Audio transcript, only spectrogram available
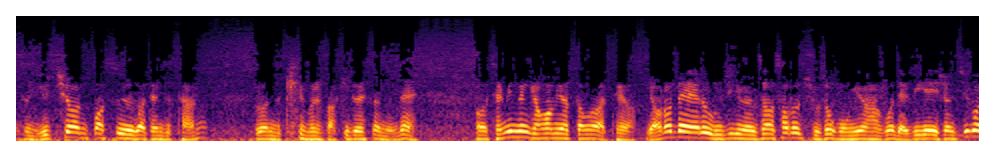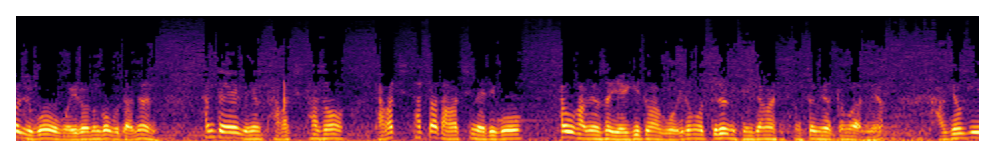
무슨 유치원 버스가 된 듯한 그런 느낌을 받기도 했었는데 어, 재밌는 경험이었던 것 같아요. 여러 대를 움직이면서 서로 주소 공유하고 내비게이션 찍어주고 뭐 이러는 것보다는 한 대에 그냥 다 같이 타서 다 같이 탔다 다 같이 내리고 타고 가면서 얘기도 하고 이런 것들은 굉장한 장점이었던 것 같네요. 가격이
